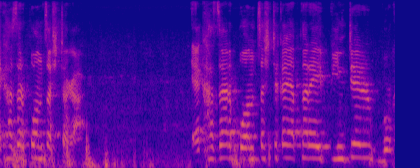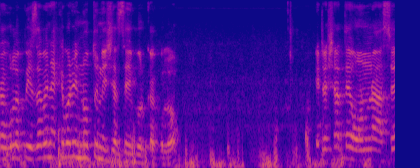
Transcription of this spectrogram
এক হাজার পঞ্চাশ টাকা। এক হাজার পঞ্চাশ টাকায় আপনারা এই প্রিন্টের বোরকাগুলো পেয়ে যাবেন। একেবারে নতুন এসেছে এই বোরকাগুলো। এটার সাথে অন্য আছে।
